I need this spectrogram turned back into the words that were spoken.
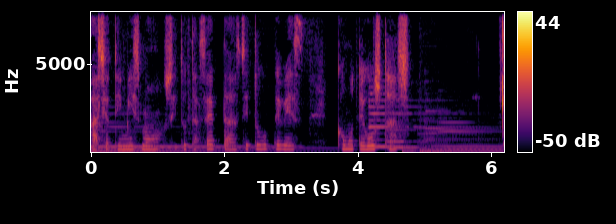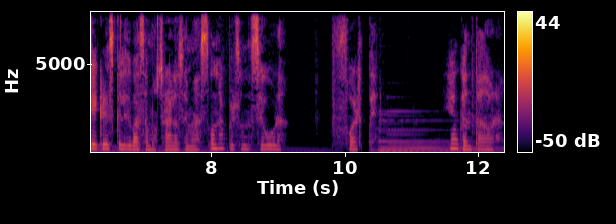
hacia ti mismo, si tú te aceptas, si tú te ves como te gustas, ¿qué crees que les vas a mostrar a los demás? Una persona segura, fuerte, encantadora.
